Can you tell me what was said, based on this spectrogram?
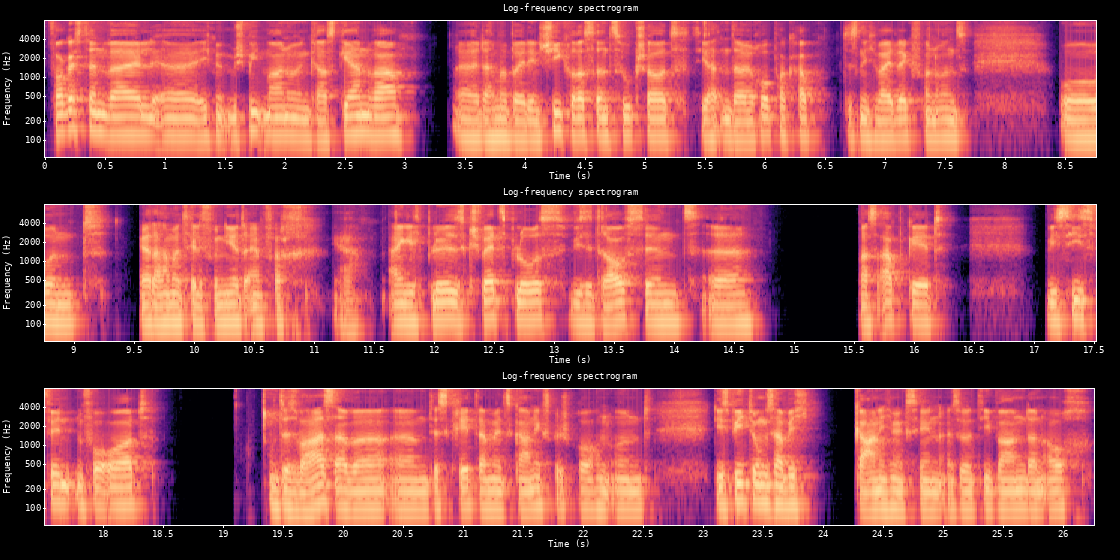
Vorgestern, weil äh, ich mit dem Schmiedmanu in Grasgern war. Äh, da haben wir bei den Skicrossern zugeschaut. Die hatten da Europacup, das ist nicht weit weg von uns. Und ja, da haben wir telefoniert, einfach, ja, eigentlich blödes Geschwätz bloß, wie sie drauf sind, äh, was abgeht, wie sie es finden vor Ort. Und das war's, aber ähm, diskret haben wir jetzt gar nichts besprochen. Und die Speedungs habe ich gar nicht mehr gesehen. Also die waren dann auch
